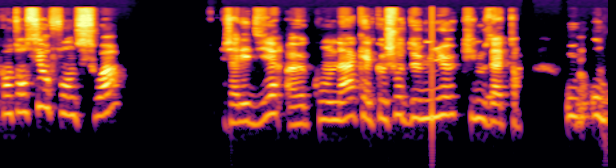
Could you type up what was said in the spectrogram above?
quand on sait au fond de soi, j'allais dire, qu'on a quelque chose de mieux qui nous attend. Ou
